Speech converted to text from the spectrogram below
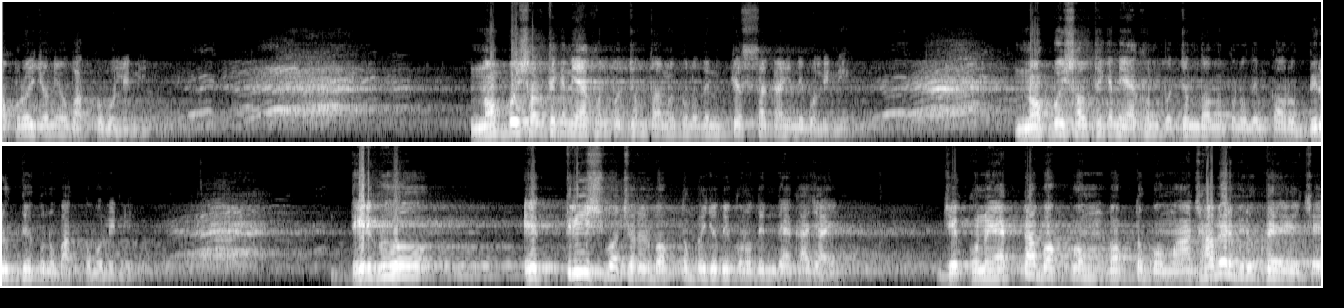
অপ্রয়োজনীয় বাক্য বলিনি। নব্বই সাল থেকে নিয়ে এখন পর্যন্ত আমি কোনোদিন কেসা কাহিনী বলিনি। নব্বই সাল থেকে নিয়ে এখন পর্যন্ত আমি কোনোদিন কারোর বিরুদ্ধে কোনো বাক্য বলিনি। দীর্ঘ একত্রিশ বছরের বক্তব্যে যদি কোনোদিন দেখা যায়, যে কোনো একটা বক্তব্য মাঝাবের বিরুদ্ধে হয়েছে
